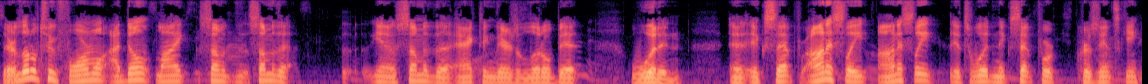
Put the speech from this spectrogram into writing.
They're a little too formal. I don't like some of the, some of the, you know, some of the acting. There's a little bit wooden, except for, honestly, honestly, it's wooden except for Krasinski.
